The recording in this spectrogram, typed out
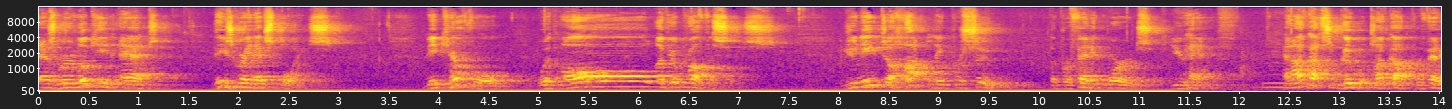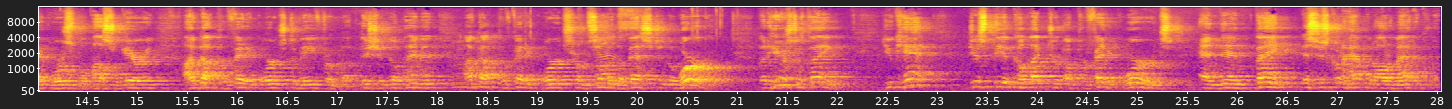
as we're looking at these great exploits, be careful with all of your prophecies. You need to hotly pursue the prophetic words you have. And I've got some good ones. I've got prophetic words from Apostle Gary. I've got prophetic words to me from uh, Bishop Bill Hamon. I've got prophetic words from some of the best in the world. But here's the thing you can't just be a collector of prophetic words and then think it's just going to happen automatically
